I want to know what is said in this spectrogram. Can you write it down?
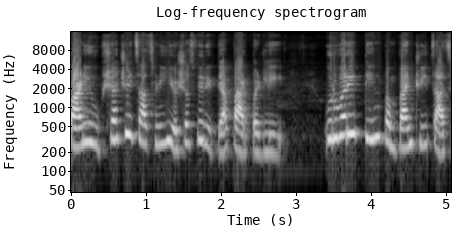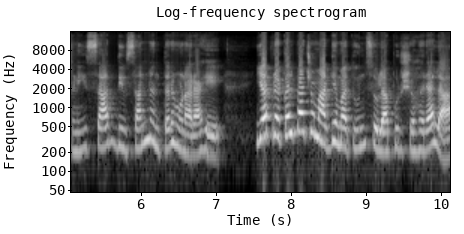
पाणी उपशाची चाचणी यशस्वीरित्या पार पडली. उर्वरित तीन पंपांची चाचणी सात दिवसांनंतर होणार आहे. या प्रकल्पाच्या माध्यमातून सोलापूर शहराला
